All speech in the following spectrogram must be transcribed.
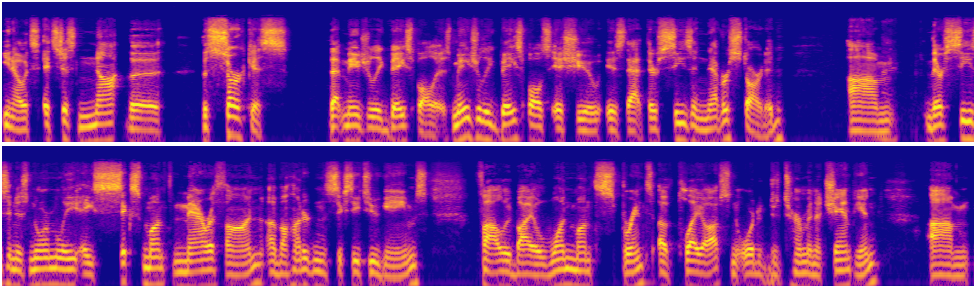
you know, it's it's just not the the circus that Major League Baseball is. Major League Baseball's issue is that their season never started. Um, their season is normally a six month marathon of 162 games, followed by a one month sprint of playoffs in order to determine a champion. Um,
